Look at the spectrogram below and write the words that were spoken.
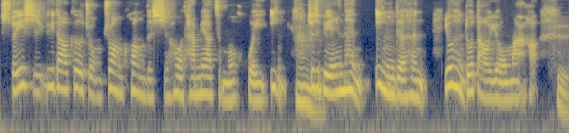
随时遇到各种状况的时候，他们要怎么回应？嗯。就是别人很硬的，很有很多导游嘛，哈，是。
